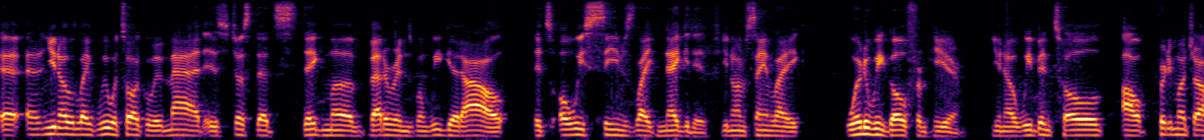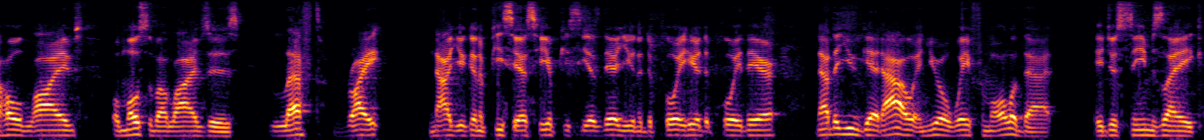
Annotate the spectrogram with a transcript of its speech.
and, and you know, like we were talking with Matt, it's just that stigma of veterans when we get out, it's always seems like negative. You know what I'm saying? Like, where do we go from here? You know, we've been told our pretty much our whole lives, or most of our lives, is left, right. Now you're gonna PCS here, PCS there. You're gonna deploy here, deploy there. Now that you get out and you're away from all of that, it just seems like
